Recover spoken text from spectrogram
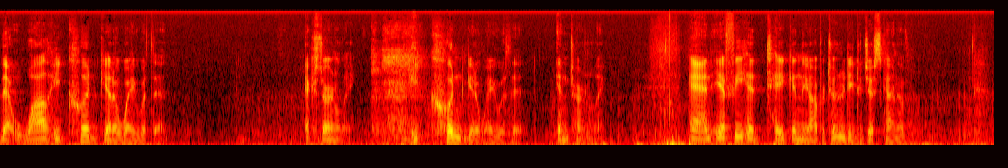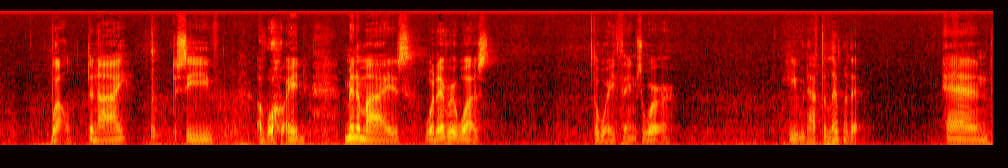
that while he could get away with it externally, he couldn't get away with it internally. And if he had taken the opportunity to just kind of, well, deny, deceive, avoid, minimize, whatever it was, the way things were, he would have to live with it. And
